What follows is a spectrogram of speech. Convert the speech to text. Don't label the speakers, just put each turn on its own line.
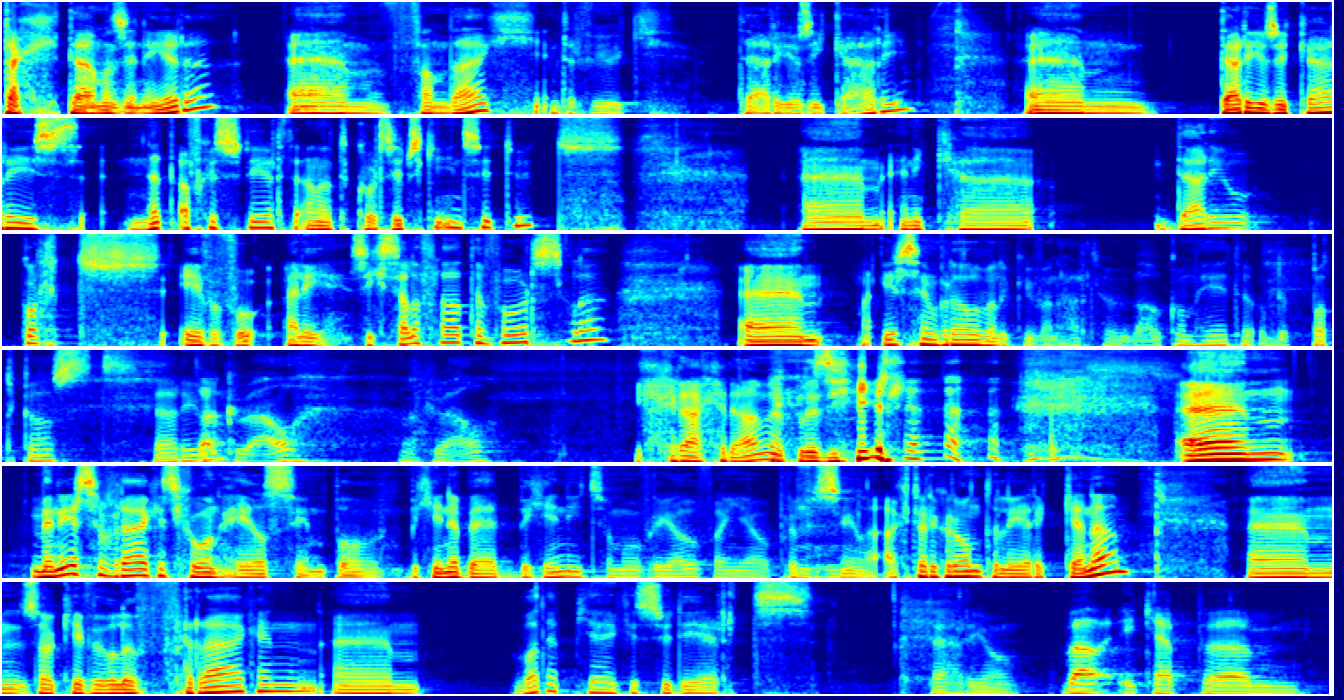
Dag dames en heren. Um, vandaag interview ik Dario Zicari. Um, Dario Zicari is net afgestudeerd aan het Korzybski Instituut. Um, en ik ga Dario kort even voor, allez, zichzelf laten voorstellen. maar eerst en vooral wil ik u van harte welkom heten op de podcast, Dario.
Dank u wel. Dank u wel.
Graag gedaan, met plezier. Mijn eerste vraag is gewoon heel simpel. We beginnen bij het begin, iets om over jou van jouw professionele mhm. achtergrond te leren kennen. Um, zou ik even willen vragen, um, wat heb jij gestudeerd, Dario?
Wel, ik heb um,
